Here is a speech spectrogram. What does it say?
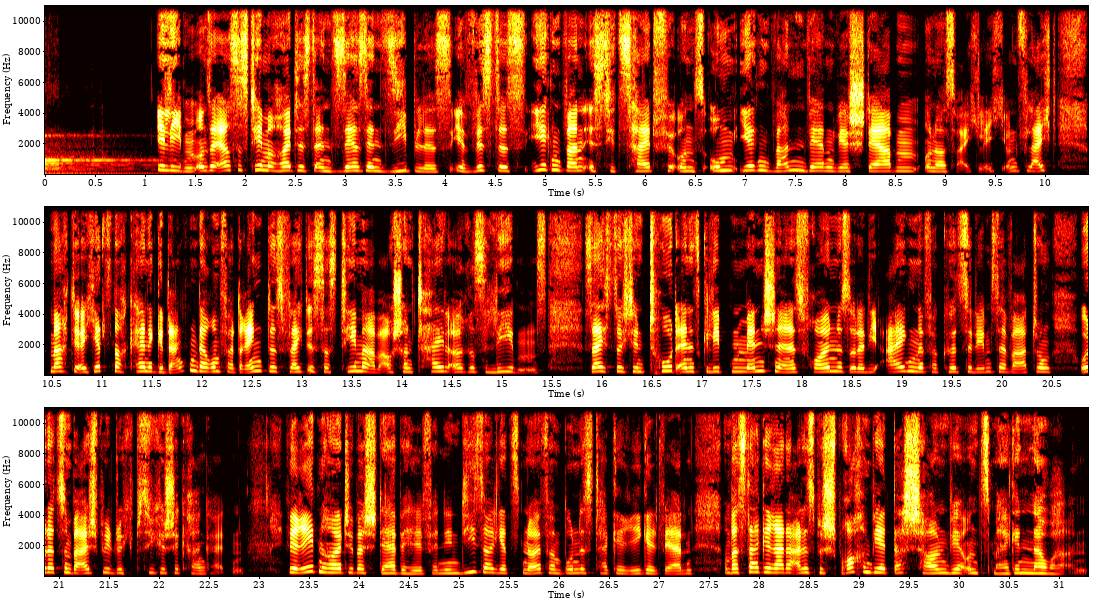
Ihr Lieben, unser erstes Thema heute ist ein sehr sensibles. Ihr wisst es, irgendwann ist die Zeit für uns um. Irgendwann werden wir sterben, unausweichlich. Und vielleicht macht ihr euch jetzt noch keine Gedanken darum, verdrängt es. Vielleicht ist das Thema aber auch schon Teil eures Lebens. Sei es durch den Tod eines geliebten Menschen, eines Freundes oder die eigene verkürzte Lebenserwartung oder zum Beispiel durch psychische Krankheiten. Wir reden heute über Sterbehilfe, denn die soll jetzt neu vom Bundestag geregelt werden. Und was da gerade alles besprochen wird, das schauen wir uns mal genauer an.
